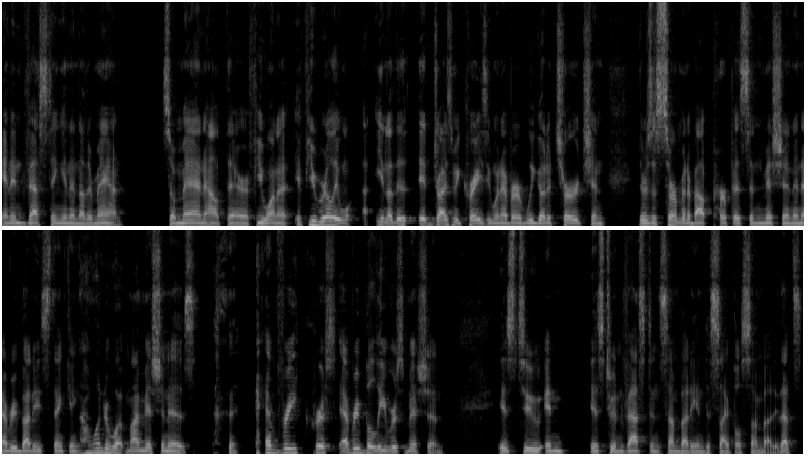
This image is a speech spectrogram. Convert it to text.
and investing in another man. So, men out there, if you want to, if you really, want, you know, the, it drives me crazy whenever we go to church and there's a sermon about purpose and mission, and everybody's thinking, I wonder what my mission is. every Chris, every believer's mission is to in, is to invest in somebody and disciple somebody. That's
